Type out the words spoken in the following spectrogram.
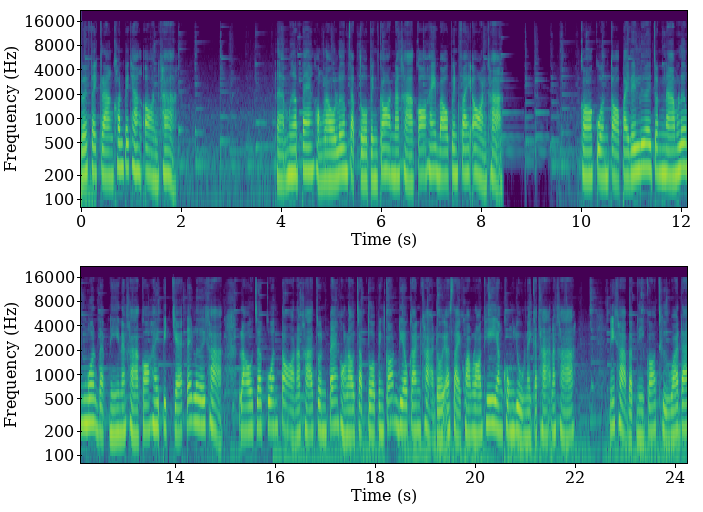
ด้วยไฟกลางค่อนไปทางอ่อนค่ะ และเมื่อแป้งของเราเริ่มจับตัวเป็นก้อนนะคะ ก็ให้เบาเป็นไฟอ่อนค่ะ ก็กวนต่อไปเรื่อยๆ จนน้ำเริ่มงวดแบบนี้นะคะ ก็ให้ปิดแก๊สได้เลยค่ะ เราจะกวนต่อนะคะ จนแป้งของเราจับตัวเป็นก้อนเดียวกันค่ะ โดยอาศัยความร้อนที่ยังคงอยู่ในกระทะนะคะ นี่ค่ะแบบนี้ก็ถือว่าได้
